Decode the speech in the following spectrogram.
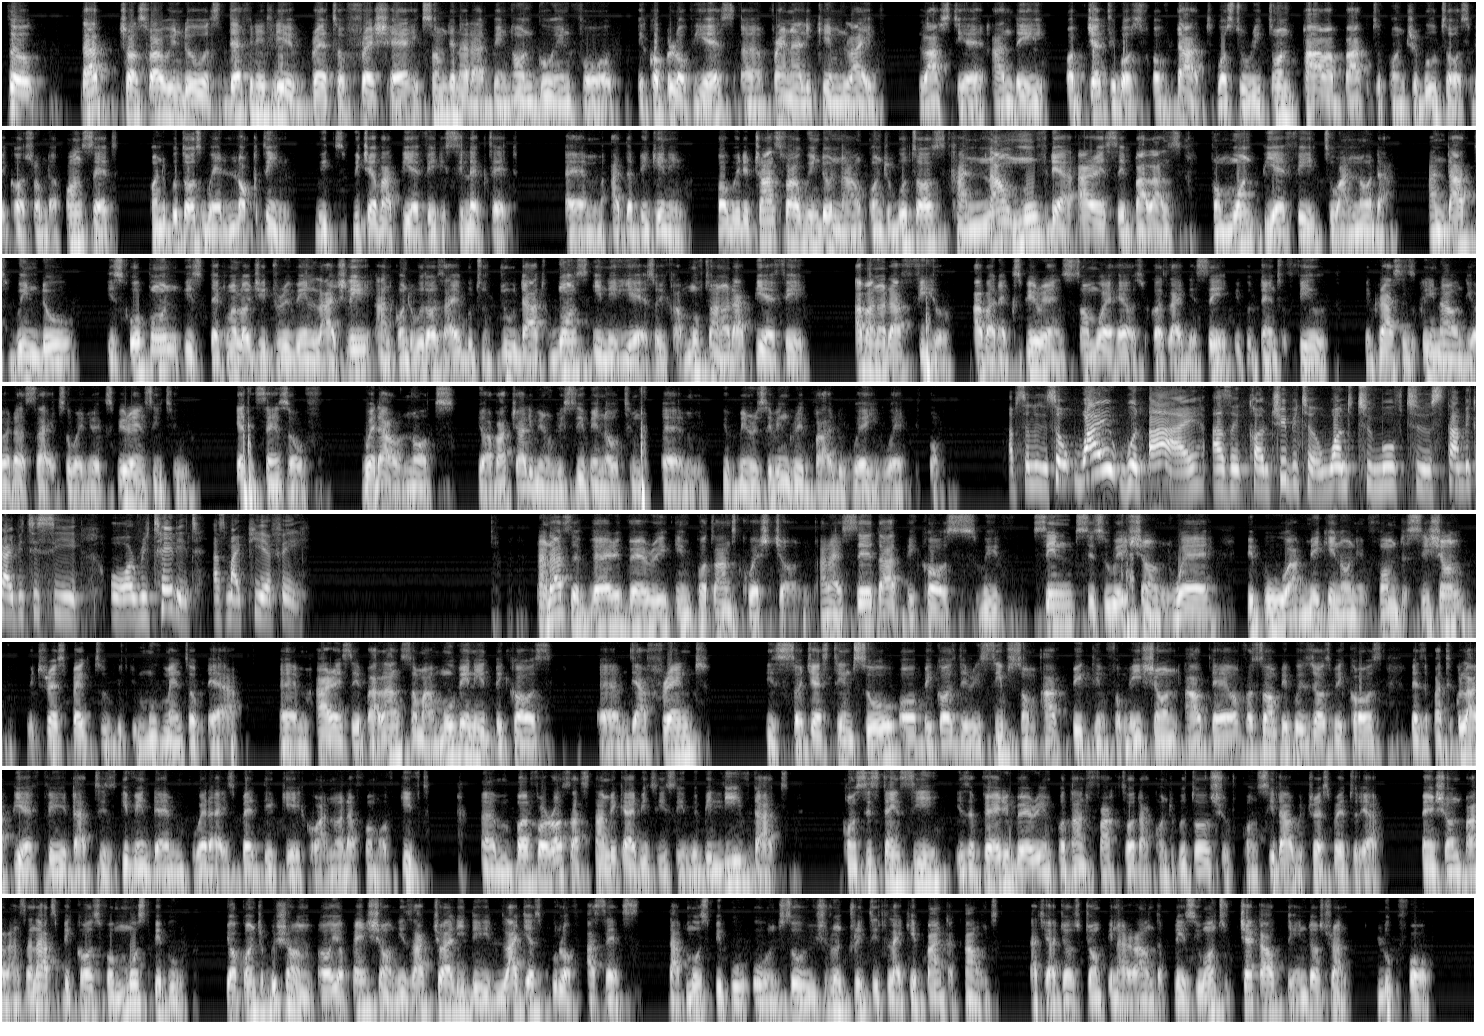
So that transfer window was definitely a breath of fresh air. It's something that had been ongoing for a couple of years, uh, finally came live last year. And the objective of, of that was to return power back to contributors because from the onset, contributors were locked in with whichever PFA is selected um, at the beginning. But with the transfer window now, contributors can now move their RSA balance from one PFA to another. And that window is open, is technology driven largely, and contributors are able to do that once in a year. So you can move to another PFA, have another feel, have an experience somewhere else, because like they say, people tend to feel the grass is greener on the other side. So when you experience it, you get a sense of whether or not you have actually been receiving ultimate, um, you've been receiving great value where you were before. Absolutely. So why would I, as a contributor, want to move to Stanbic IBTC or retain it as my PFA? And that's a very, very important question. And I say that because we've seen situations where people are making uninformed decision with respect to the movement of their um, RSA balance. Some are moving it because um, their friend is suggesting so, or because they received some half-baked information out there. Or for some people, it's just because there's a particular PFA that is giving them, whether it's birthday cake or another form of gift. Um, but for us at Stanbic IBTC, we believe that consistency is a very, very important factor that contributors should consider with respect to their pension balance. And that's because for most people, your contribution or your pension is actually the largest pool of assets that most people own. So you shouldn't treat it like a bank account that you are just jumping around the place. You want to check out the industry and look for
